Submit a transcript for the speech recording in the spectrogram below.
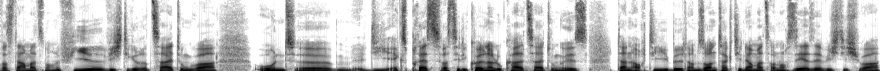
was damals noch eine viel wichtigere Zeitung war, und äh, die Express, was hier die Kölner Lokalzeitung ist, dann auch die Bild am Sonntag, die damals auch noch sehr, sehr wichtig war.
